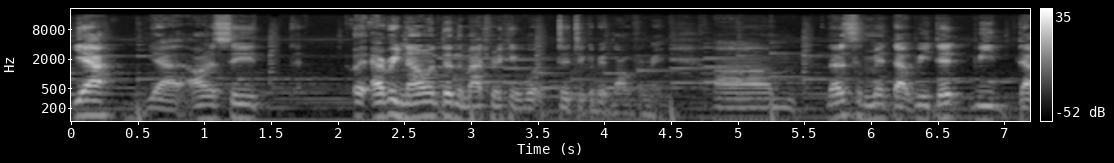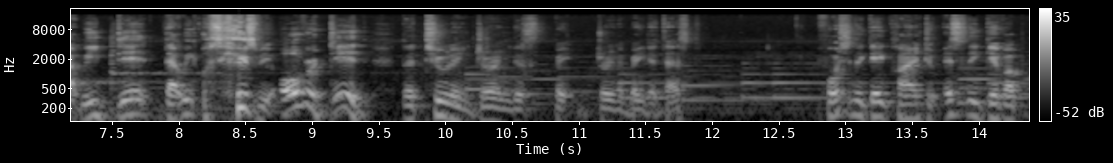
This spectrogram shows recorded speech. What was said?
Yeah, yeah, honestly, every now and then the matchmaking did take a bit long for me. Um, let us admit that we did we that we did that we excuse me overdid the tuning during this during the beta test forcing the game client to instantly give up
